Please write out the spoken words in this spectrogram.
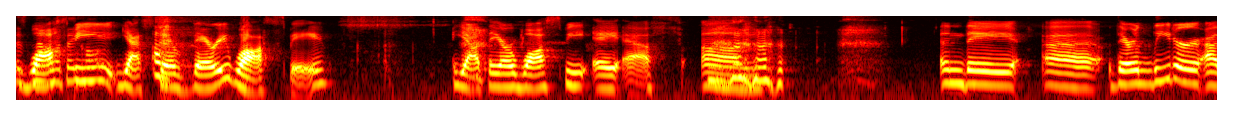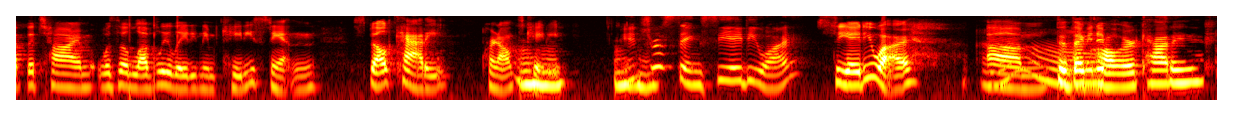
Is that they Waspy, yes, they're very waspy. Yeah, they are waspy AF. Um, and they, uh, their leader at the time was a lovely lady named Cady Stanton, spelled Caddy, pronounced Katie, Mhm. Interesting. C A D Y. C A D Y. Um, Did they I mean, if- call her Caddy?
